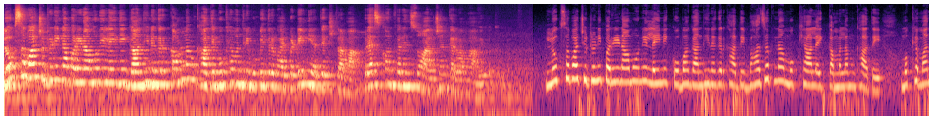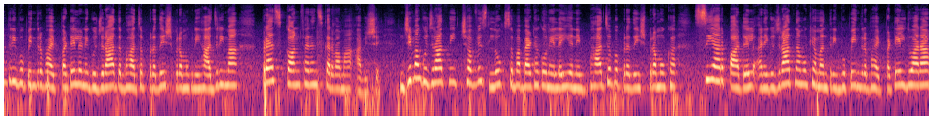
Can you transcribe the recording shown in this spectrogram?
લોકસભા ચૂંટણીના પરિણામોને લઈને ગાંધીનગર કમલમ ખાતે મુખ્યમંત્રી ભૂપેન્દ્રભાઈ પટેલની અધ્યક્ષતામાં પ્રેસ કોન્ફરન્સનું આયોજન કરવામાં આવ્યું હતું. લોકસભા ચૂંટણી પરિણામોને લઈને કોબા ગાંધીનગર ખાતે ભાજપના મુખ્યાલય કમલમ ખાતે મુખ્યમંત્રી ભૂપેન્દ્રભાઈ પટેલ અને ગુજરાત ભાજપ પ્રદેશ પ્રમુખની હાજરીમાં પ્રેસ કોન્ફરન્સ કરવામાં આવી છે. જેમાં ગુજરાતની છવ્વીસ લોકસભા બેઠકોને લઈ અને ભાજપ પ્રદેશ પ્રમુખ સી આર પાટીલ અને ગુજરાતના મુખ્યમંત્રી ભૂપેન્દ્રભાઈ પટેલ દ્વારા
